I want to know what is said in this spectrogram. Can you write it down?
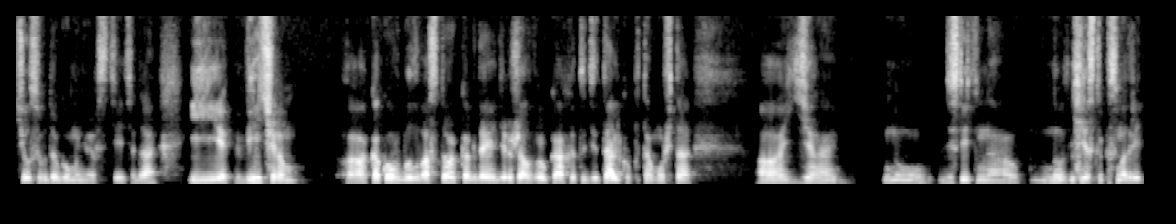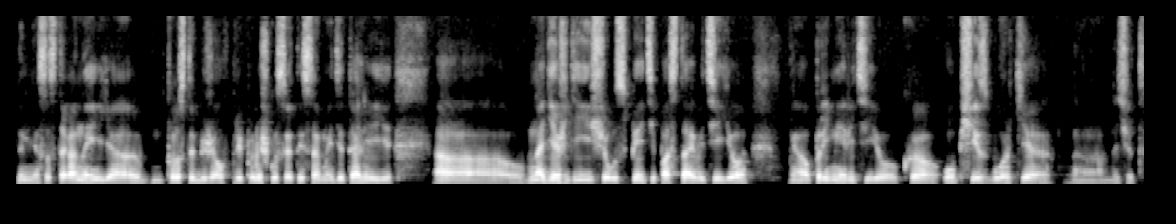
учился в другом университете, да. И вечером каков был восторг, когда я держал в руках эту детальку, потому что а, я, ну, действительно, ну, если посмотреть на меня со стороны, я просто бежал в припрыжку с этой самой деталью и а, в надежде еще успеть и поставить ее, а, примерить ее к общей сборке, а, значит,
